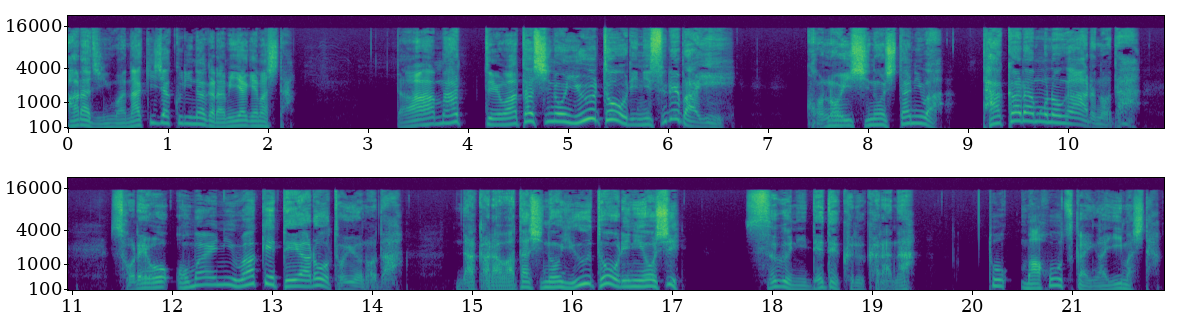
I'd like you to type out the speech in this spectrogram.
アラジンは泣きじゃくりながら見上げました。黙って私の言う通りにすればいい。この石の下には宝物があるのだそれをお前に分けてやろうというのだだから私の言う通りに押しすぐに出てくるからな。と魔法使いが言いました。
